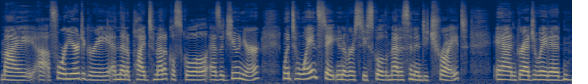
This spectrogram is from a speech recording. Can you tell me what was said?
my uh, four year degree and then applied to medical school as a junior. Went to Wayne State University School of Medicine in Detroit and graduated.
